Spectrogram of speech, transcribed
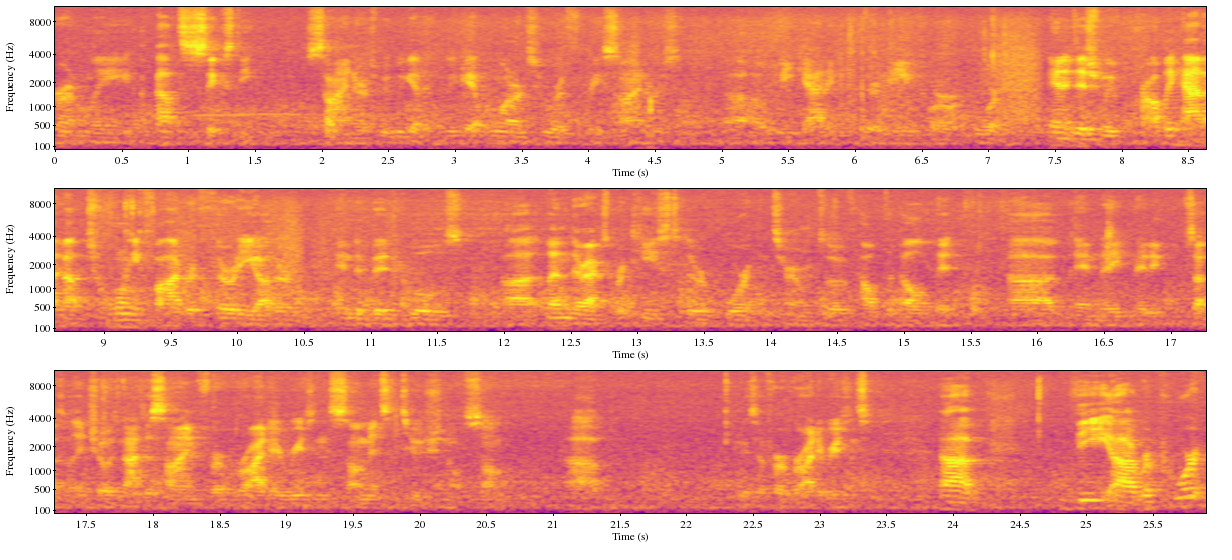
currently about 60 signers. We, we, get, we get one or two or three signers uh, a week adding their name to our report. In addition, we've probably had about 25 or 30 other individuals uh, lend their expertise to the report in terms of help develop it, uh, and they, they subsequently chose not to sign for a variety of reasons, some institutional, some uh, for a variety of reasons. Uh, the uh, report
